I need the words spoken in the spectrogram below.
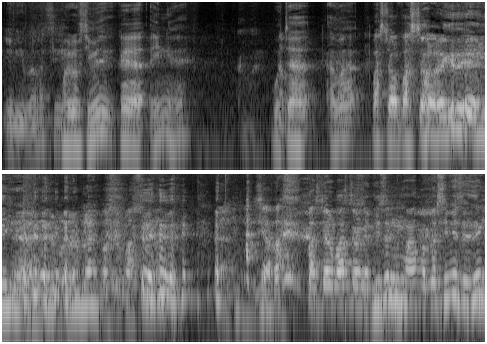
ini banget sih. Marco Simic kayak ini ya. Bocah apa pascol-pascol gitu ya. Iya, bener lah pasur-pasur. Siapa? Pascol-pascol netizen Marco Simic anjing.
